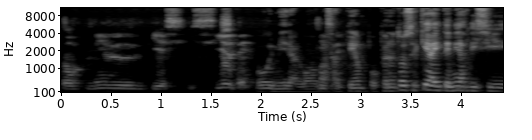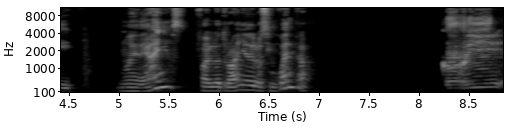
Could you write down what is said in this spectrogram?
2017. Uy, mira cómo pasa el tiempo. Pero entonces, ¿qué? ¿Ahí tenías 19 años? ¿Fue el otro año de los 50? Corrí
